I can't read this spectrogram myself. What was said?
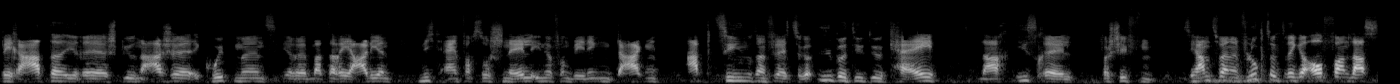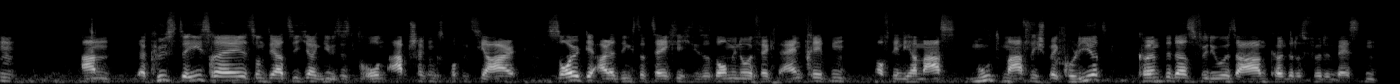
Berater, ihre Spionage-Equipments, ihre Materialien nicht einfach so schnell innerhalb von wenigen Tagen abziehen und dann vielleicht sogar über die Türkei nach Israel verschiffen. Sie haben zwar einen Flugzeugträger auffahren lassen an der Küste Israels und der hat sicher ein gewisses Drohnenabschreckungspotenzial. Sollte allerdings tatsächlich dieser Dominoeffekt eintreten, auf den die Hamas mutmaßlich spekuliert, könnte das für die USA und könnte das für den Westen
